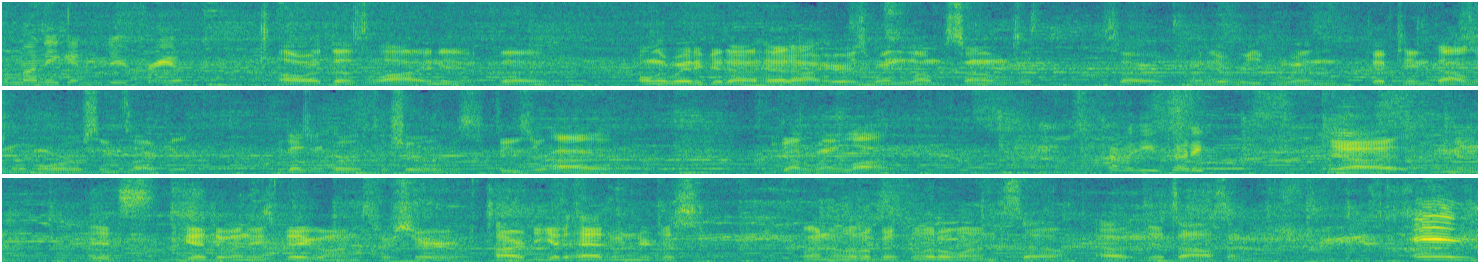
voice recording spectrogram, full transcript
The money gonna do for you? Oh, it does a lot. Any the only way to get ahead out here is win lump sums. So whenever you can win fifteen thousand or more, it seems like it. It doesn't hurt for sure. Because fees are high, and you got to win a lot. How about you, Cody? Yeah, I I mean, it's good to win these big ones for sure. It's hard to get ahead when you're just winning a little bit the little ones. So uh, it's awesome. And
